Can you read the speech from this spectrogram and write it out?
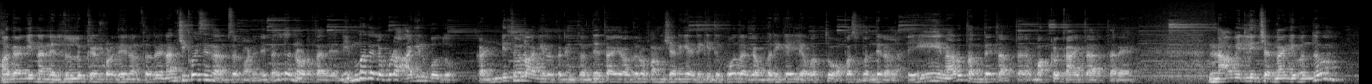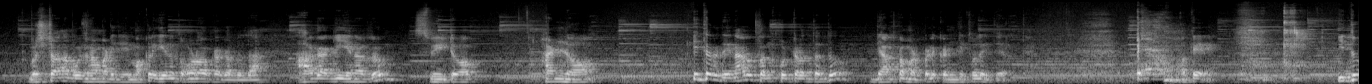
ಹಾಗಾಗಿ ನಾನು ಎಲ್ಲರಲ್ಲೂ ಕೇಳ್ಕೊಳ್ಳೋದು ಏನು ಅಂತಂದ್ರೆ, ನಾನು ಚಿಕ್ಕ ವಯಸ್ಸಿಂದ ಅಬ್ಸರ್ವ್ ಮಾಡಿದ್ದೀನಿ. ಎಲ್ಲ ನೋಡ್ತಾ ಇದ್ದೀನಿ ನಿಮ್ಮನೆಲ್ಲೂ ಕೂಡ ಆಗಿರ್ಬೋದು. ಖಂಡಿತವೂ ಆಗಿರುತ್ತೆ. ನಿಮ್ಮ ತಂದೆ ತಾಯಿ ಯಾವ್ದಾದ್ರು ಫಂಕ್ಷನ್ಗೆ ಅದಕ್ಕಿಂತ ಹೋದಾಗ ಬರೀ ಕೈಲಿ ಯಾವತ್ತೂ ವಾಪಸ್ ಬಂದಿರಲ್ಲ. ಏನಾದ್ರು ತಂದೆ ತರ್ತಾರೆ ಮಕ್ಕಳು ಕಾಯ್ತಾ ಇರ್ತಾರೆ. ನಾವಿಲ್ಲಿ ಚೆನ್ನಾಗಿ ಬಂದು ಮೃಷ್ಟಾನ ಭೋಜನ ಮಾಡಿದ್ವಿ ಮಕ್ಕಳಿಗೆ ಏನು ತೊಗೊಂಡೋಗಕ್ಕಾಗಲ್ಲ ಹಾಗಾಗಿ ಏನಾದರೂ ಸ್ವೀಟು, ಹಣ್ಣು, ಈ ಥರದ್ದು ಏನಾದ್ರು ತಂದು ಕೊಟ್ಟಿರೋಂಥದ್ದು ಜ್ಞಾಪಕ ಮಾಡ್ಕೊಳ್ಳಿ. ಖಂಡಿತವೂ ಇದ್ದೇ ಇರುತ್ತೆ. ಓಕೆ. ಇದು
